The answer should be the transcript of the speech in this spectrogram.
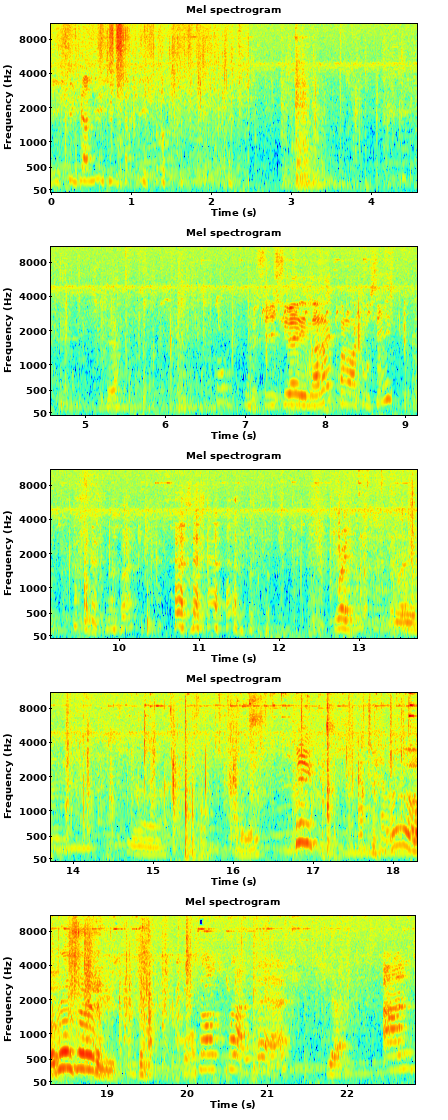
Je suis le dernier, je vais me chercher les choses. Je me suis dit, celui-là, il est malin, prends le raccourci. oui. oui. Pink. Oh, Rosie. Dark brown there Yeah, and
